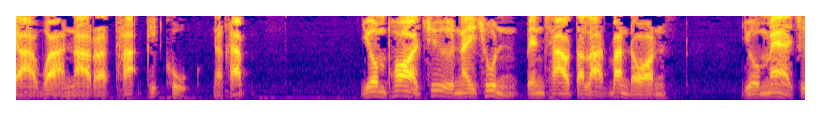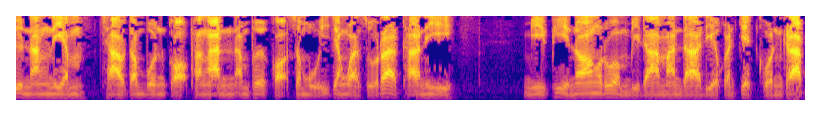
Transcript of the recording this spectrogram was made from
ยาว่านารทะภิกขุนะครับ โยมพ่อชื่อในชุนเป็นชาวตลาดบ้านดอน โยมแม่ชื่อนางเนียม ชาวตำบลเกาะพังันอำเภอเกาะสมุยจังหวัดสุราษฎร์ธานี มีพี่น้องร่วมบิดามารดาเดียวกันเจ็ดคนครับ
